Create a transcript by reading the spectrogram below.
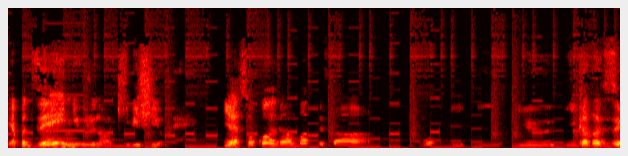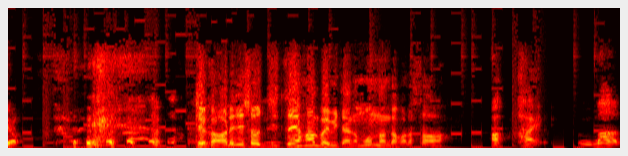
やっぱ全員に売るのは厳しいよね。いや、そこは頑張ってさ、もう、い、い、言う、言い方ですよ。ていうかあれでしょ？実演販売みたいなもんなんだからさ。あ、はい。まあ、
